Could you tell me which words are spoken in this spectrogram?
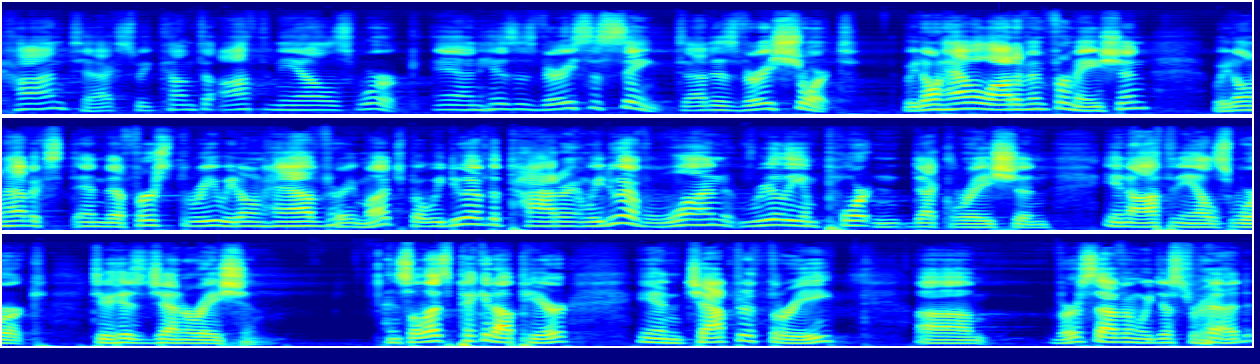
context, we come to Othniel's work, and his is very succinct. That is very short. We don't have a lot of information. We don't have, and the first three, we don't have very much, but we do have the pattern, and we do have one really important declaration in Othniel's work to his generation. And so let's pick it up here in chapter 3, um, verse 7, we just read.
